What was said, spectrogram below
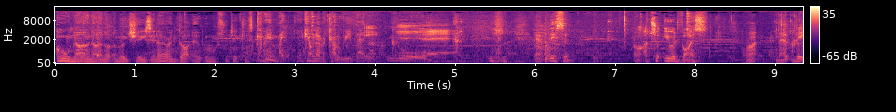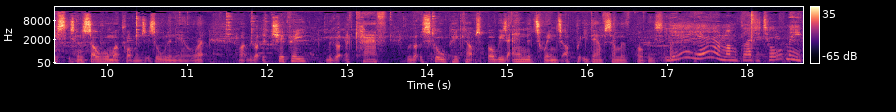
Oh, no, no, not the mood she's in. Her and Dot. Oh, it's ridiculous. Come here, mate. You come and have a cuddle with your dad. Yeah. now, listen. Right, I took your advice. Right, now this is going to solve all my problems. It's all in here, all right? Right, we've got the chippy, we've got the calf, we've got the school pickups, Bobby's and the twins. I'll put you down for some of Bobby's. Yeah, yeah, I'm, I'm glad you told me.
